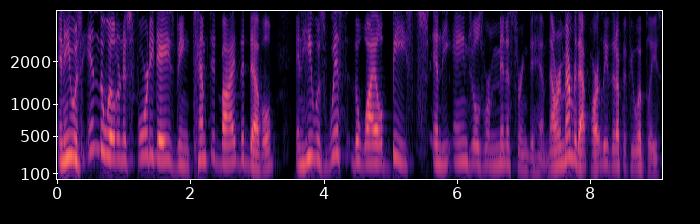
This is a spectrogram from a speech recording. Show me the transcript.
And he was in the wilderness 40 days being tempted by the devil, and he was with the wild beasts, and the angels were ministering to him. Now remember that part, leave that up if you would, please.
